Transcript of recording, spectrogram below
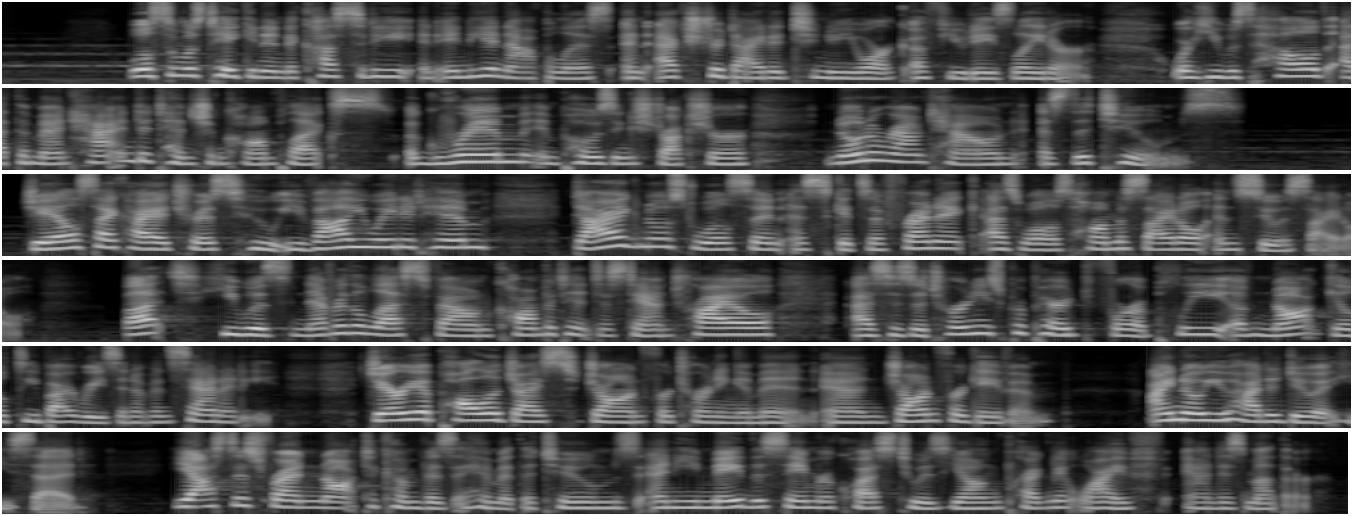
Wilson was taken into custody in Indianapolis and extradited to New York a few days later, where he was held at the Manhattan Detention Complex, a grim, imposing structure known around town as the Tombs. Jail psychiatrists who evaluated him diagnosed Wilson as schizophrenic as well as homicidal and suicidal. But he was nevertheless found competent to stand trial as his attorneys prepared for a plea of not guilty by reason of insanity. Jerry apologized to John for turning him in, and John forgave him. I know you had to do it, he said. He asked his friend not to come visit him at the tombs, and he made the same request to his young pregnant wife and his mother.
